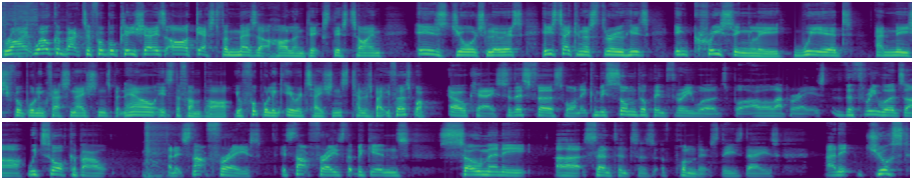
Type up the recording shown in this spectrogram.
Right, welcome back to Football Cliches. Our guest for Mesut Haaland Dicks this time is George Lewis. He's taken us through his increasingly weird and niche footballing fascinations, but now it's the fun part. Your footballing irritations. Tell us about your first one. Okay, so this first one, it can be summed up in three words, but I'll elaborate. It's, the three words are we talk about, and it's that phrase. It's that phrase that begins so many uh, sentences of pundits these days. And it just,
